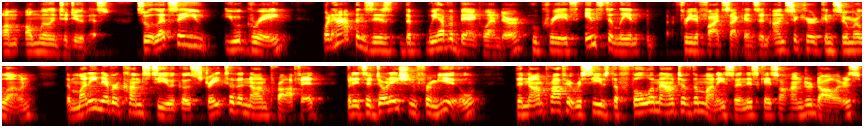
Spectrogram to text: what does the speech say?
am I'm willing to do this. So let's say you you agree. What happens is that we have a bank lender who creates instantly in three to five seconds an unsecured consumer loan. The money never comes to you; it goes straight to the nonprofit. But it's a donation from you. The nonprofit receives the full amount of the money. So in this case, hundred dollars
